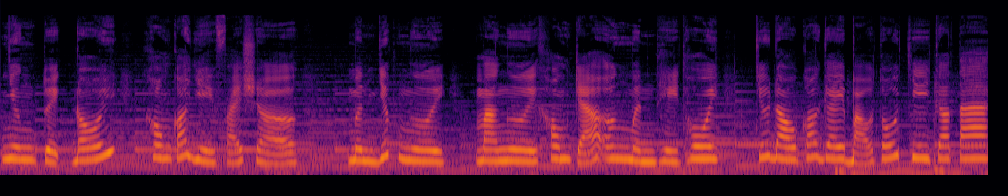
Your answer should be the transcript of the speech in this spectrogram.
nhưng tuyệt đối không có gì phải sợ. Mình giúp người, mà người không trả ơn mình thì thôi, chứ đâu có gây bão tố chi cho ta.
